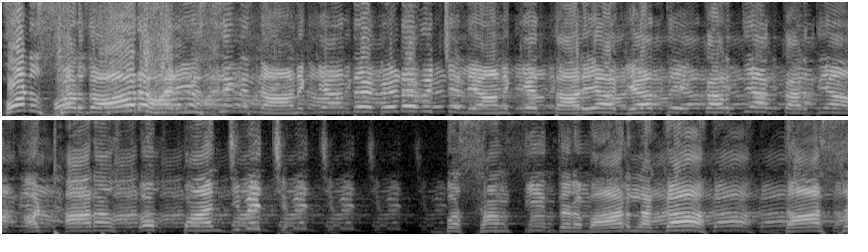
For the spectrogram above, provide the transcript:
ਹੁਣ ਸਰਦਾਰ ਹਰੀ ਸਿੰਘ ਨਾਨਕਿਆਂ ਦੇ ਵਿਹੜੇ ਵਿੱਚ ਲਿਆਣ ਕੇ ਤਾਰਿਆ ਗਿਆ ਤੇ ਕਰਦਿਆਂ ਕਰਦਿਆਂ 1805 ਵਿੱਚ ਬਸੰਤੀ ਦਰਬਾਰ ਲੱਗਾ। 10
